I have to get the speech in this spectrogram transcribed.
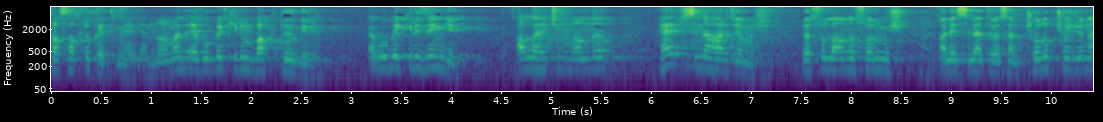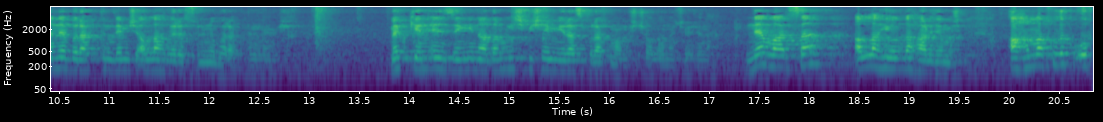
tasadduk etmeyeceğim. Normalde Ebu Bekir'in baktığı biri. Ebu Bekir zengin. Allah için malını hepsini harcamış. Resulullah ona sormuş aleyhissalatü vesselam çoluk çocuğuna ne bıraktın demiş Allah ve Resulünü bıraktım demiş. Mekke'nin en zengin adamı hiçbir şey miras bırakmamış çoluğuna çocuğuna. Ne varsa Allah yolunda harcamış. Ahmaklık o,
